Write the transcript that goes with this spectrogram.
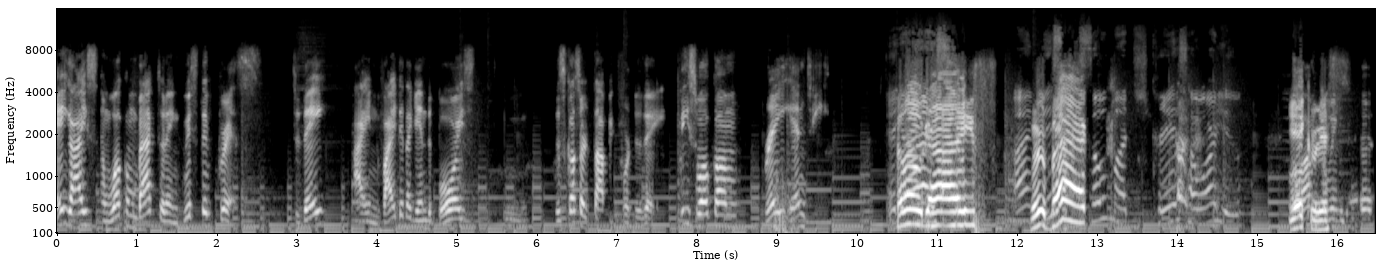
Hey guys, and welcome back to the Inquisitive Chris. Today, I invited again the boys to discuss our topic for today. Please welcome Ray and G. Hey Hello, guys. I'm We're missing back. So much, Chris. How are you? Yeah, oh, Well, Chris. doing good.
